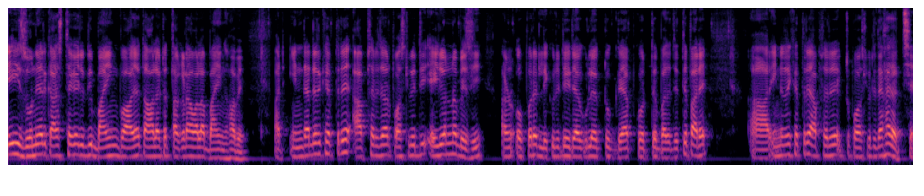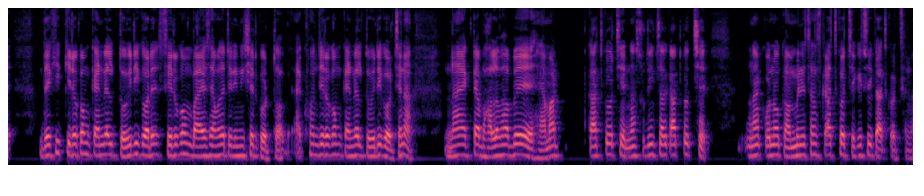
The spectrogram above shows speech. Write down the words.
এই জোনের কাছ থেকে যদি বাইং পাওয়া যায় তাহলে একটা তাগড়াওয়ালা বাইং হবে। বাট ইন্টারডের ক্ষেত্রে আপসাইডে যাওয়ার পসিবিলিটি এই জন্য বেশি, কারণ ওপরের লিকুইডিটি এরিয়াগুলো একটু গ্র্যাপ করতে বাজার যেতে পারে। আর ইন্টারের ক্ষেত্রে আপসাইডে একটু পসিবিলিটি দেখা যাচ্ছে। দেখি কীরকম ক্যান্ডেল তৈরি করে, সেরকম বায়াসে আমাদের ট্রেড ইনিশিয়েট করতে হবে। এখন যেরকম ক্যান্ডেল তৈরি করছে না না একটা ভালোভাবে হ্যামার কাজ করছে, না শুটিং স্টার কাজ করছে না কোনো কম্বিনেশনস কাজ করছে, কিছুই কাজ করছে না।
